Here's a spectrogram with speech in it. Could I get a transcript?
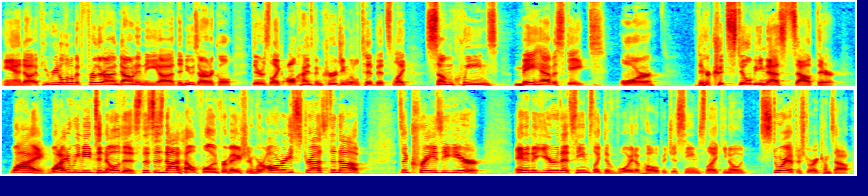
And uh, if you read a little bit further on down in the, uh, the news article, there's like all kinds of encouraging little tidbits like some queens may have escaped or there could still be nests out there. Why? Why do we need to know this? This is not helpful information. We're already stressed enough. It's a crazy year. And in a year that seems like devoid of hope, it just seems like, you know, story after story comes out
